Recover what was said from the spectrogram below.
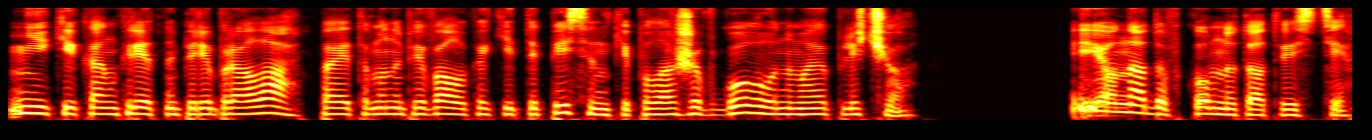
Ники конкретно перебрала, поэтому напевала какие-то песенки, положив голову на мое плечо. «Ее надо в комнату отвезти»,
